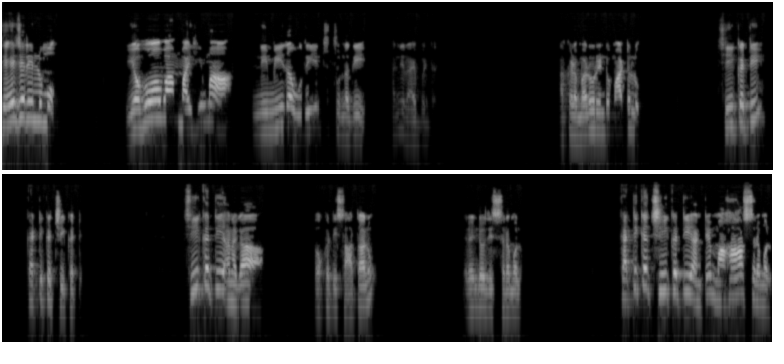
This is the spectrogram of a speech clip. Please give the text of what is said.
తేజరిల్లుము. యహోవా మహిమ నీ మీద ఉదయించుచున్నది అని రాయబడ్డారు అక్కడ మరో రెండు మాటలు చీకటి కటిక చీకటి. చీకటి అనగా ఒకటి సాతాను రెండోది శ్రమలు. కటిక చీకటి అంటే మహాశ్రమలు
